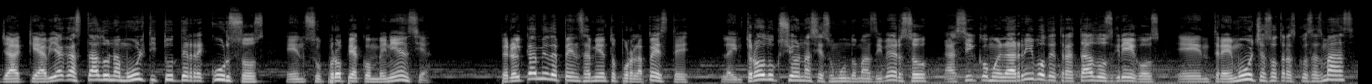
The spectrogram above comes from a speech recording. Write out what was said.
ya que había gastado una multitud de recursos en su propia conveniencia. Pero el cambio de pensamiento por la peste la introducción hacia su mundo más diverso, así como el arribo de tratados griegos, entre muchas otras cosas más.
